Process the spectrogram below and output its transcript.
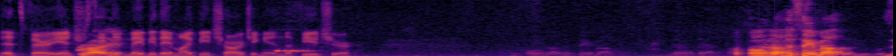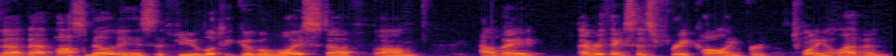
it's very interesting Right. that maybe they might be charging it in the future. Well, another thing about that, that possibility is if you look at Google Voice stuff, um, how they everything says free calling for 2011,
